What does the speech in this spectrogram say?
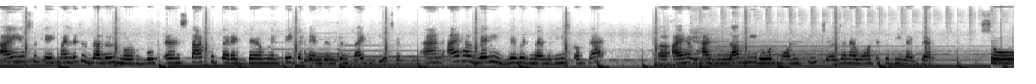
I used to take my little brother's notebooks and start to correct them and take attendance and try to teach him. And I have very vivid memories of that. Uh, I have had lovely role model teachers and I wanted to be like them. So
